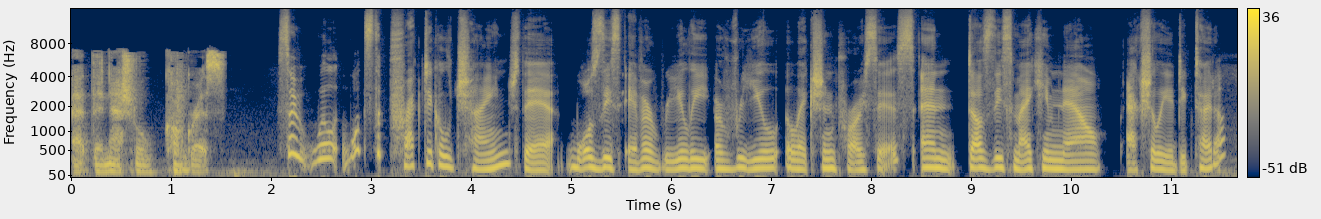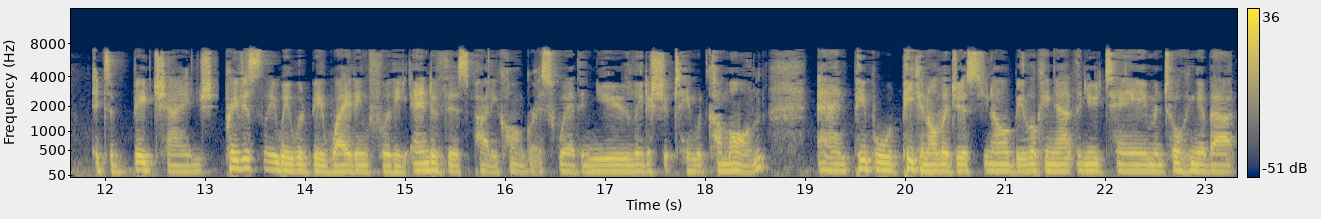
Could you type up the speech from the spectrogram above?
at the National Congress. So, Will, what's the practical change there? Was this ever really a real election process? And does this make him now actually a dictator? It's a big change. Previously, we would be waiting for the end of this party congress where the new leadership team would come on and people would, you know, would be looking at the new team and talking about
